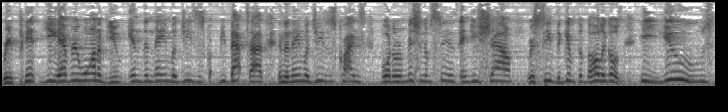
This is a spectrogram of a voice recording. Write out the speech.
Repent ye every one of you in the name of Jesus. Be baptized in the name of Jesus Christ for the remission of sins and you shall receive the gift of the Holy Ghost. He used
